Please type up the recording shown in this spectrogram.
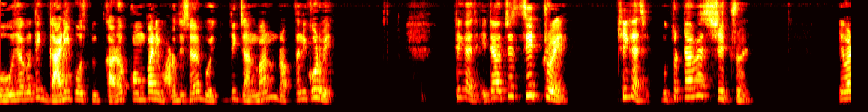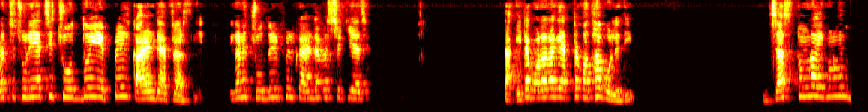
বহুজাগতিক গাড়ি প্রস্তুতকারক কোম্পানি ভারত হিসেবে বৈদ্যুতিক যানবাহন রপ্তানি করবে। ঠিক আছে, এটা হচ্ছে সিট্রোয়েন ঠিক আছে, উত্তরটা হবে সিট্রোয়েন এবার হচ্ছে চলে যাচ্ছি চোদ্দই এপ্রিল কারেন্ট অ্যাফেয়ার্স নিয়ে। এখানে চোদ্দই এপ্রিল কারেন্ট অ্যাফেয়ার্সে কি আছে? তা এটা বলার আগে একটা কথা বলে দিই। জাস্ট তোমরা এগুলো কিন্তু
